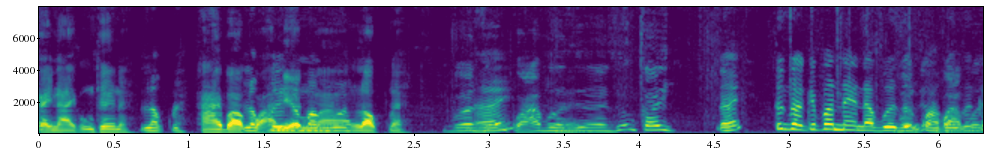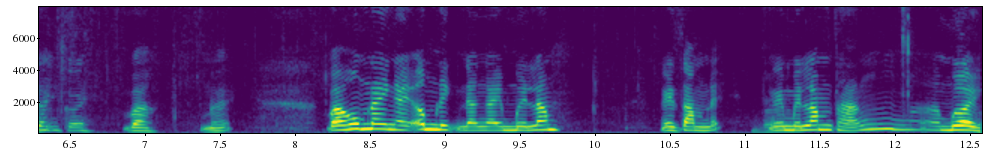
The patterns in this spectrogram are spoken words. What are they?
cành này cũng thế này. Lộc này. Hai ba Lọc quả liền mà lọc này. Vừa dưỡng quả vừa dưỡng cây. Đấy tức là cái phân này là vừa dưỡng quả vừa vừa dưỡng cây. dưỡng cây. Vâng, đấy. Và hôm nay ngày âm lịch là ngày 15 Ngày rằm đấy Vâng. Ngày 15 tháng à, 10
